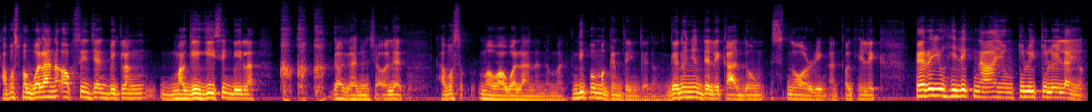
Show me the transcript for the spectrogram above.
Tapos pag wala ng oxygen, biglang magigising, biglang gaganon siya ulit. Tapos mawawala na naman. Hindi po maganda yung ganon. Ganon yung delikadong snoring at paghilik. Pero yung hilik na, yung tuloy-tuloy lang, yung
